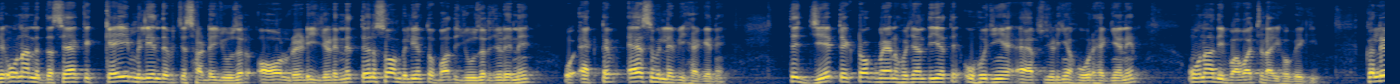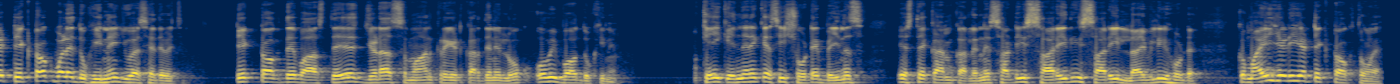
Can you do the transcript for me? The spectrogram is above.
ਤੇ ਉਹਨਾਂ ਨੇ ਦੱਸਿਆ ਕਿ ਕਈ ਮਿਲੀਅਨ ਦੇ ਵਿੱਚ ਸਾਡੇ ਯੂਜ਼ਰ ਆਲਰੇਡੀ ਜਿਹੜੇ ਨੇ 300 ਮਿਲੀਅਨ ਤੋਂ ਵੱਧ ਯੂਜ਼ਰ ਜਿਹੜੇ ਨੇ, ਉਹ ਐਕਟਿਵ ਇਸ ਵੇਲੇ ਵੀ ਹੈਗੇ ਨੇ। ਤੇ ਜੇ ਟਿਕਟੌਕ ਬੈਨ ਹੋ ਜਾਂਦੀ ਹੈ ਤੇ ਉਹੋ ਜਿਹੀਆਂ ਐਪਸ ਜਿਹੜੀਆਂ ਹੋਰ ਹੈਗੀਆਂ ਨੇ, ਉਹਨਾਂ ਦੀ ਵਾਵਾ ਚੜਾਈ ਹੋਵੇਗੀ। ਕੱਲੇ ਟਿਕਟੌਕ ਵਾਲੇ ਦੁਖੀ ਨੇ ਯੂਐਸਏ ਦੇ ਵਿੱਚ। ਟਿਕਟੌਕ ਦੇ ਵਾਸਤੇ ਜਿਹੜਾ ਸਮਾਨ ਕ੍ਰੀਏਟ ਕਰਦੇ ਨੇ ਲੋਕ, ਉਹ ਵੀ ਬਹੁਤ ਦੁਖੀ ਨੇ। ਕਈ ਕਹਿੰਦੇ ਨੇ ਕਿ ਅਸੀਂ ਛੋਟੇ ਬਿਜ਼ਨਸ ਇਸ ਤੇ ਕੰਮ ਕਰ ਲੈਨੇ ਸਾਡੀ ਸਾਰੀ ਦੀ ਸਾਰੀ ਲਾਈਵਲੀਹੁੱਡ ਕਮਾਈ ਜਿਹੜੀ ਹੈ ਟਿਕਟੌਕ ਤੋਂ ਹੈ।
